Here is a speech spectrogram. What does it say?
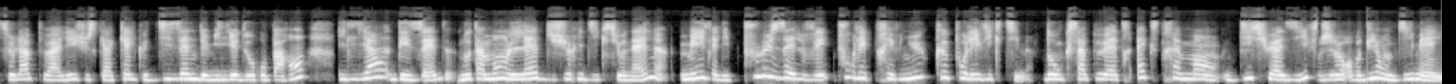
Cela peut aller jusqu'à quelques dizaines de milliers d'euros par an. Il y a des aides, notamment l'aide juridictionnelle, mais elle est plus élevée pour les prévenus que pour les victimes. Donc ça peut être extrêmement dissuasif. Aujourd'hui, on dit, mais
